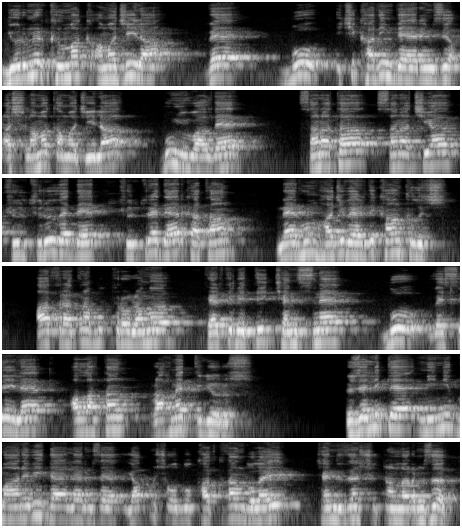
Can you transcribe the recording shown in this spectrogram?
görünür kılmak amacıyla ve bu iki kadim değerimizi aşılamak amacıyla bu minvalde sanata, sanatçıya, kültürü ve de, kültüre değer katan merhum Hacı Verdi Kan Kılıç hatıratına bu programı tertip ettik. Kendisine bu vesileyle Allah'tan rahmet diliyoruz. Özellikle mini manevi değerlerimize yapmış olduğu katkıdan dolayı kendisinden şükranlarımızı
